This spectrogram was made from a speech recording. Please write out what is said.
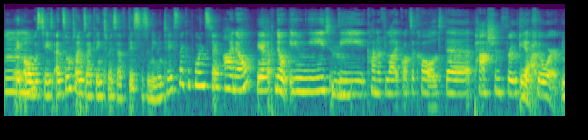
They Mm. always taste, and sometimes I think to myself, this doesn't even taste like a porn star. I know. Yeah. No, you need the kind of like what's it called, the passion fruit Mm. Yeah. liqueur. you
